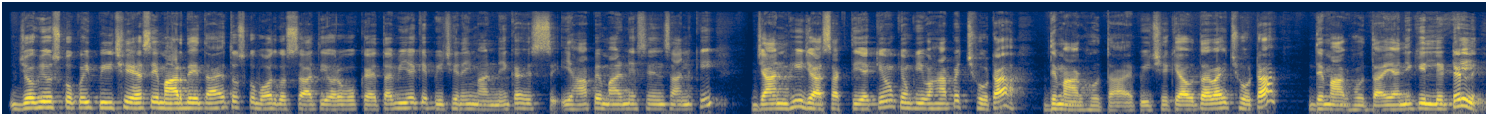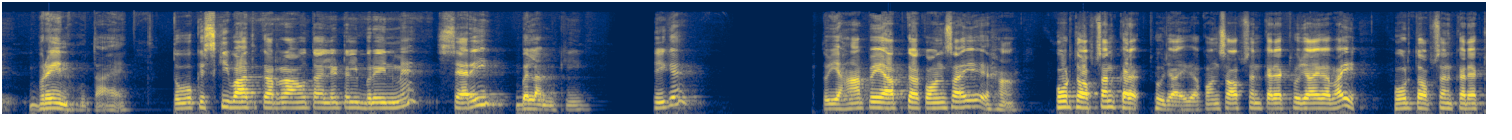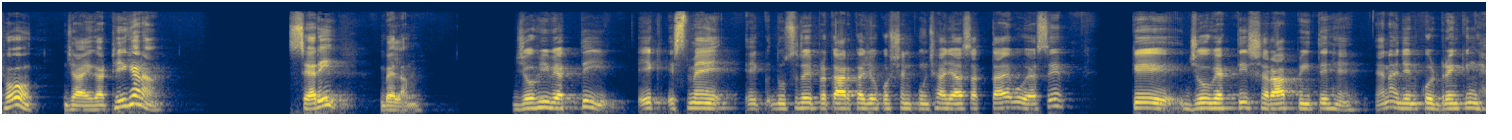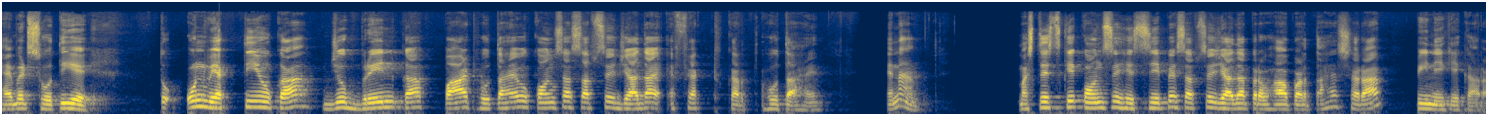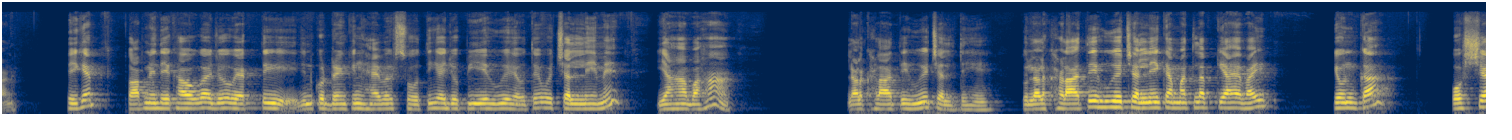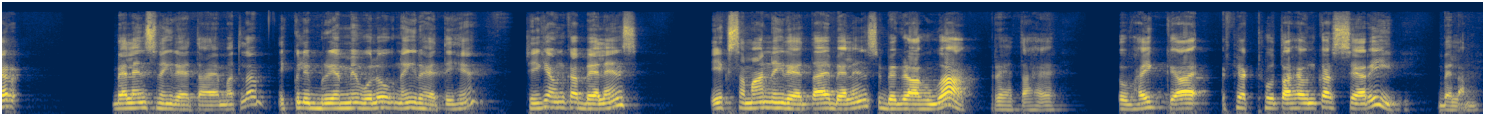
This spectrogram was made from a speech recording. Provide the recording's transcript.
जो भी उसको कोई पीछे ऐसे मार देता है तो उसको बहुत गुस्सा आती है और वो कहता भी है कि पीछे नहीं मारने का, इस यहाँ पे मारने से इंसान की जान भी जा सकती है। क्यों? क्योंकि वहाँ पे छोटा दिमाग होता है। पीछे क्या होता है भाई? छोटा दिमाग होता है। यानी कि लिटिल ब्रेन होता है। तो वो किसकी बात कर रहा होता है लिटिल ब्रेन में? सेरी बलम की। ठीक है? तो यहाँ पे आपका कौन सा है? हाँ फोर्थ ऑप्शन करेक्ट हो जाएगा। कौन सा ऑप्शन करेक्ट हो जाएगा भाई? फोर्थ ऑप्शन करेक्ट हो जाएगा। ठीक है ना? सेरी बेलम जो भी व्यक्ति एक इसमें एक दूसरे प्रकार का जो क्वेश्चन पूछा जा सकता है, वो ऐसे कि जो व्यक्ति शराब पीते हैं, है ना, जिनको ड्रिंकिंग हैबिट्स होती है तो उन व्यक्तियों का जो ब्रेन का पार्ट होता है, वो कौन सा सबसे ज़्यादा इफ़ेक्ट कर, होता है है ना? मस्तिष्क के कौन से हिस्से पे सबसे ज़्यादा प्रभाव पड़ता है शराब पीने के कारण, ठीक है? तो आपने देखा होगा, जो व्यक्ति जिनको ड्रिंकिंग हैबिट्स होती है, जो पिए हुए होते हैं, वो चलने में यहाँ वहाँ लड़खड़ाते हुए चलते हैं। तो लड़खड़ाते हुए चलने का मतलब क्या है भाई? कि उनका पोस्चर बैलेंस नहीं रहता है। मतलब इक्विलिब्रियम में वो लोग नहीं रहते हैं। ठीक है? उनका बैलेंस एक समान नहीं रहता है। बैलेंस बिगड़ा हुआ रहता है। तो भाई क्या इफ़ेक्ट होता है उनका? सैरी बेलम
